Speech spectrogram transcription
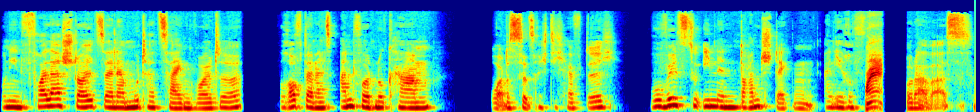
und ihn voller Stolz seiner Mutter zeigen wollte, worauf dann als Antwort nur kam, boah, das ist jetzt richtig heftig. Wo willst du ihn denn dran stecken? An ihre F oder was?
